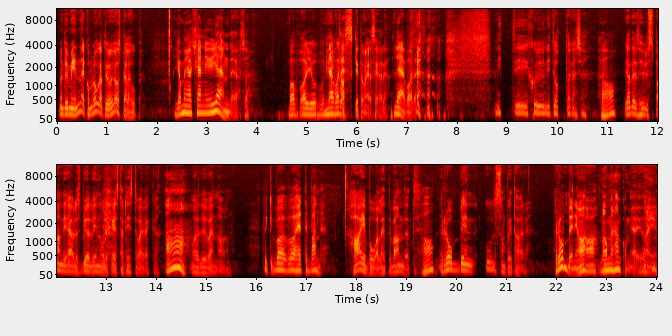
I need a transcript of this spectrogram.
Men du Minne, kommer du ihåg att du och jag spelade ihop? Ja, men jag känner ju igen det alltså. Vad, vad, ju- när var det? taskigt av mig att säga det. När var det? 97, 98 kanske. Ja. Vi hade ett husband i Gävle så bjöd vi in olika gästartister varje vecka. Ah, Och du var en av dem. vilket, vad, vad hette bandet? Highball hette bandet. Ja. Robin Olsson på gitarr. Robin, ja. Ja. ja. men han kommer jag ju. Han är ju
